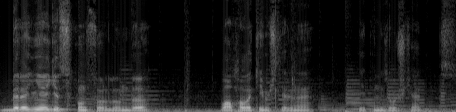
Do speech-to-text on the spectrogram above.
Beren YG sponsorluğunda Valhalla Kemişlerine hepiniz hoş geldiniz.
